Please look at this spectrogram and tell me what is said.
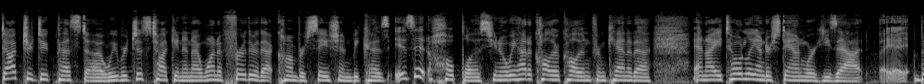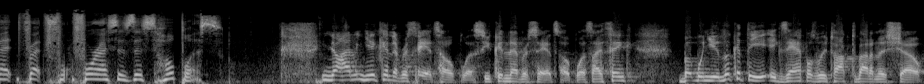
Dr. Duke Pesta, we were just talking, and I want to further that conversation because is it hopeless? You know, we had a caller call in from Canada, and I totally understand where he's at. Eh, but, but for, for us, is this hopeless? No, I mean you can never say it's hopeless. You can never say it's hopeless. I think, but when you look at the examples we've talked about on this show,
